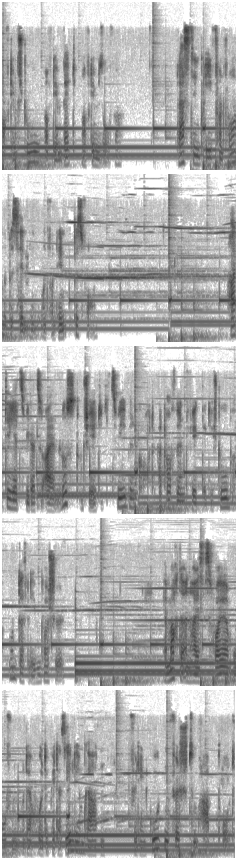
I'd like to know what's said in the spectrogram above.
auf dem Stuhl, auf dem Bett, auf dem Sofa. Lass den Brief von vorne bis hinten und von hinten bis vorn. Hatte jetzt wieder zu allem Lust und schälte die Zwiebeln, kochte Kartoffeln, fegte die Stube und das Leben war schön. Er machte ein heißes Feuer im Ofen und er holte Petersilie im Garten für den guten Fisch zum Abendbrot.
